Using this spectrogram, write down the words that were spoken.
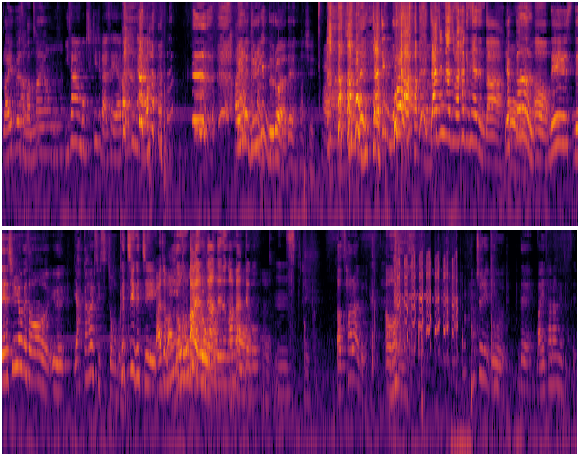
라이브에서 만나요. 이상한 곡 시키지 마세요. 짜증나요. 아 근데 늘긴 늘어야 돼 사실. 아, 짜증 뭐야? 짜증나지만 하긴 해야 된다. 약간 어. 내 내 실력에서 이거 약간 할 수 있을 정도. 그치 그치. 맞아, 맞아. 너무 너무 말도. 안 되는 거 하면 안 어, 되고. 응. 음. 그러니까. 나도 살아야 되니까. 어. 현출이도 네. 많이 사랑해 주세요.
